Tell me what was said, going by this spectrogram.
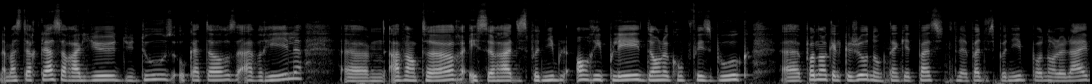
La masterclass aura lieu du 12 au 14 avril euh, à 20h et sera disponible en replay dans le groupe Facebook euh, pendant quelques jours. Donc t'inquiète pas si tu n'es pas disponible pendant le live,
